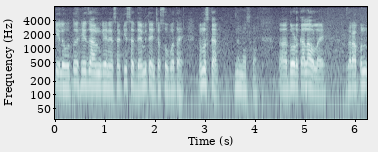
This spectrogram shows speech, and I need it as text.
केलं होतं हे जाणून घेण्यासाठी सध्या मी त्यांच्यासोबत आहे. नमस्कार. नमस्कार. दोडका लावलाय. जर आपण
